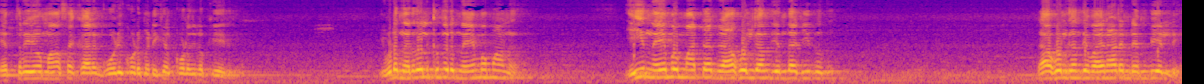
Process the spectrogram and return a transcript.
എത്രയോ മാസക്കാലം കോഴിക്കോട് മെഡിക്കൽ കോളേജിലൊക്കെ ആയിരുന്നു ഇവിടെ നിലനിൽക്കുന്ന ഒരു നിയമമാണ്. ഈ നിയമം മാറ്റാൻ രാഹുൽ ഗാന്ധി എന്താ ചെയ്തത്? രാഹുൽ ഗാന്ധി വയനാടിന്റെ എം പി അല്ലേ?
